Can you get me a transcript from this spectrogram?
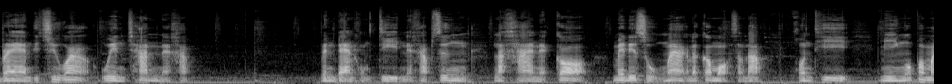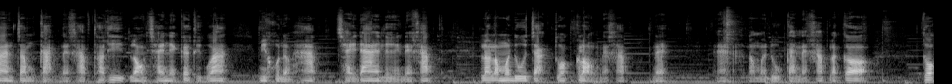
แบรนด์ที่ชื่อว่าเวนชั่นนะครับ เป็นแบรนด์ของจีนนะครับ ซึ่งราคาเนี่ยก็ไม่ได้สูงมากแล้วก็เหมาะสำหรับคนที่มีงบประมาณจำกัดนะครับ เท่าที่ลองใช้เนี่ยก็ถือว่ามีคุณภาพใช้ได้เลยนะครับ เราลองมาดูจากตัวกล่องนะครับนะอ่าเรามาดูกันนะครับ แล้วก็ตัว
